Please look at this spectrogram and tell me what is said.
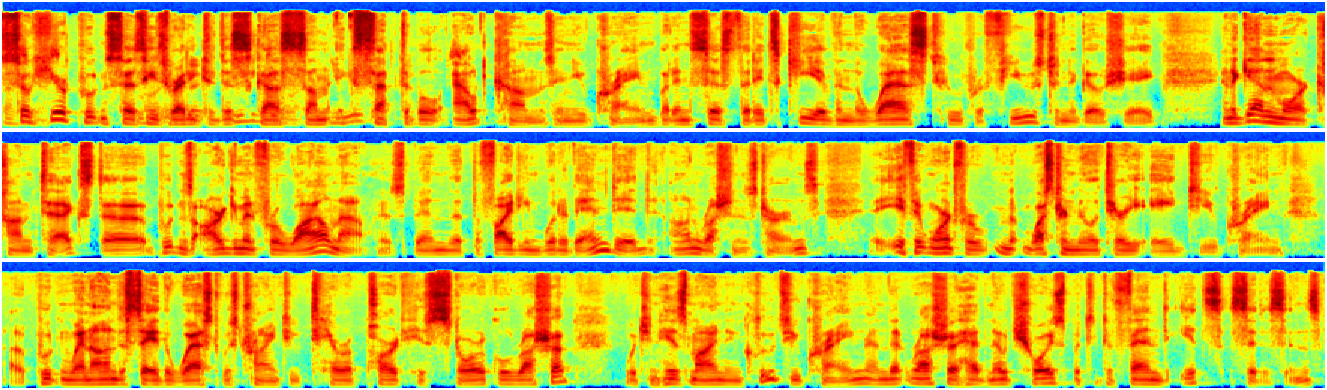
so here Putin says he's ready to discuss some acceptable outcomes in Ukraine, but insists that it's Kiev and the West who've refused to negotiate. And again, more context, uh, Putin's argument for a while now has been that the fighting would have ended on Russian terms if it weren't for Western military aid to Ukraine. Uh, Putin went on to say the West was trying to tear apart historical Russia, which in his mind includes Ukraine, and that Russia had no choice but to defend its citizens.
